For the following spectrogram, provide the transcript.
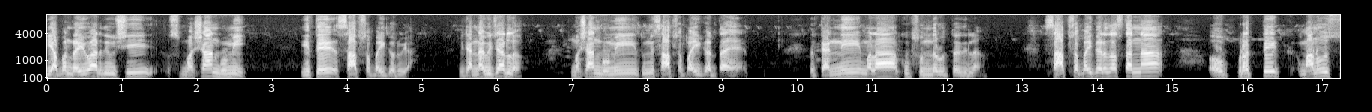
की आपण रविवार दिवशी स्मशानभूमी इथे साफसफाई करूया. मी त्यांना विचारलं स्मशानभूमी तुम्ही साफसफाई करताय? तर त्यांनी मला खूप सुंदर उत्तर दिलं. साफसफाई करत असताना प्रत्येक माणूस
